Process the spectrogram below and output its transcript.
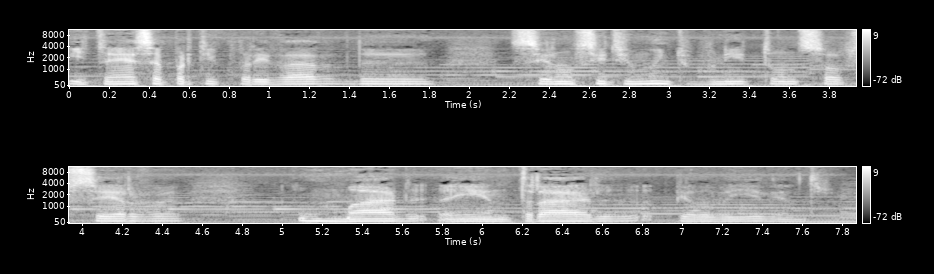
e tem essa particularidade de ser um sítio muito bonito onde se observa o mar a entrar pela baía dentro.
